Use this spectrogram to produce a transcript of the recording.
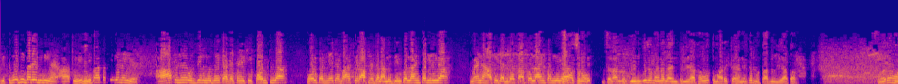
जितने भी बरेलवी हैं आप ही की। बात अकेले नहीं है। आपने उस दिन मुझे क्या कहते हैं कि कॉल किया। कॉल करने के बाद फिर आपने जलालुद्दीन को लाइन पर लिया। मैंने हाफिज अजगर साहब को लाइन पर लिया। सुनो जलालुद्दीन को जो मैंने लाइन पर लिया था वो तुम्हारे कहने के मुताबिक लिया था। समझ रहे हो?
